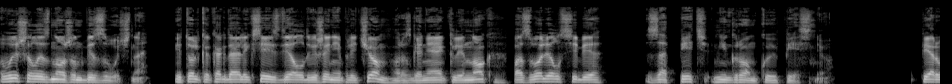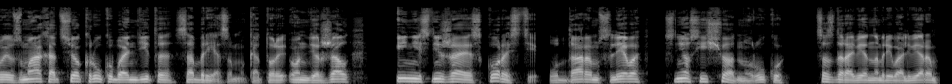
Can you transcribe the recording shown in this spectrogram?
вышел из ножен беззвучно, и только когда Алексей сделал движение плечом, разгоняя клинок, позволил себе запеть негромкую песню. Первый взмах отсек руку бандита с обрезом, который он держал, и, не снижая скорости, ударом слева снес еще одну руку со здоровенным револьвером,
